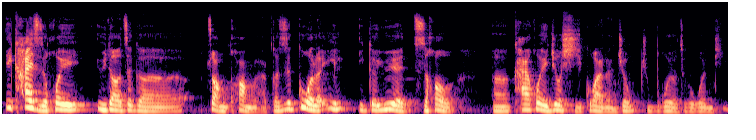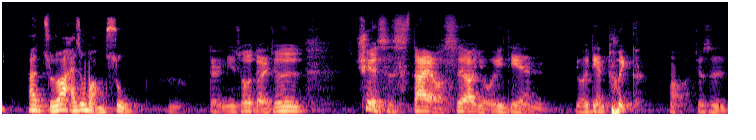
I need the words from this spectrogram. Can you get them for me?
一开始会遇到这个状况了，可是过了一一个月之后，呃，开会就习惯了，就就不会有这个问题。那主要还是网速。嗯，对，你说对，就是确实 style 是要有一点有一点 tweak 啊，就是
